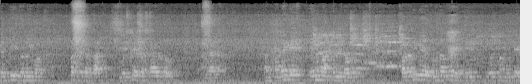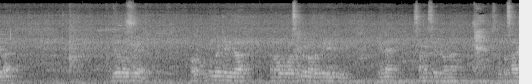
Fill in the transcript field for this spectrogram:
ಗಟ್ಟಿ ಧ್ವನಿ ಪತ್ರಕರ್ತ ಎಷ್ಟೇ ಕಷ್ಟ ಆದರೂ ತನ್ನ ಮನೆಗೆ ಏನು ಮಾಡ್ಕೊಂಡಿಲ್ಲ ಅವರು? ಪರರಿಗೆ ದುರ್ದಂತ ವ್ಯಕ್ತಿ ಇವತ್ತು ನಮ್ಮ ಮುಂದೆ ಇಲ್ಲ. ದೇವರವ್ರಿಗೆ ಅವ್ರ ಕುಟುಂಬಕ್ಕೆ ಈಗ ನಾವು ವಸಂತನವ್ರ ಹತ್ರ ಹೇಳಿದ್ವಿ. ಏನೇ ಸಮಸ್ಯೆ ಇದ್ರನ್ನ ಸ್ವಲ್ಪ ಸಹಾಯ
